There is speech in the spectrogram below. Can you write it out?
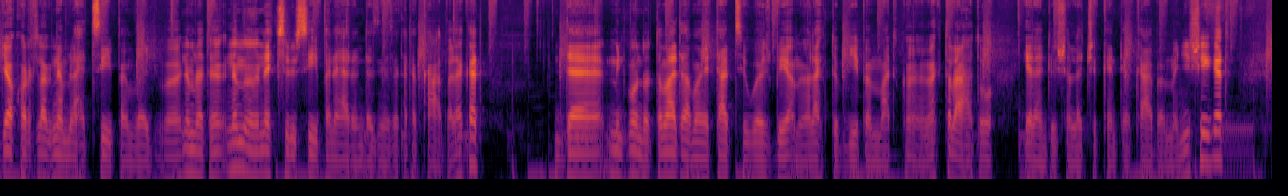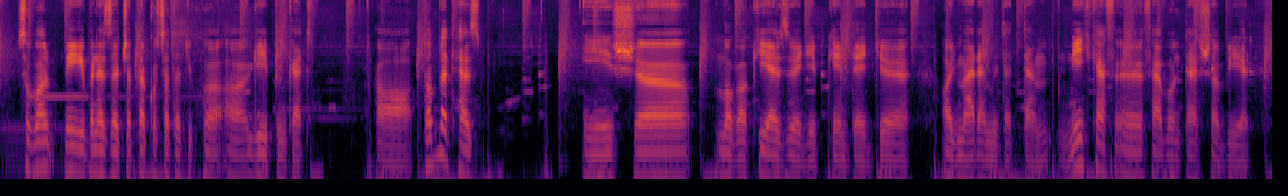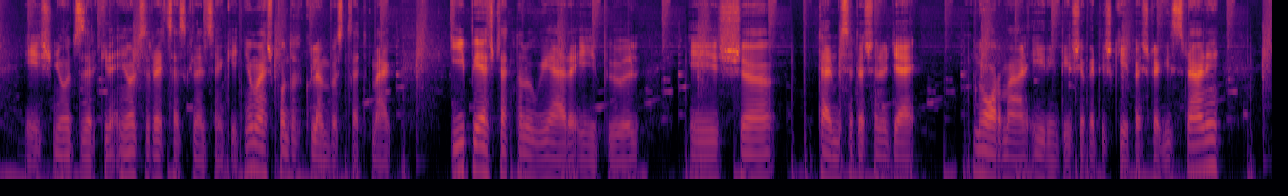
gyakorlatilag nem lehet szépen, vagy nem, lehet, nem olyan egyszerű szépen elrendezni ezeket a kábeleket, de, mint mondottam, általában egy Type-C USB, ami a legtöbb gépen már megtalálható, jelentősen lecsökkenti a kábel mennyiséget. Szóval lényegében ezzel csatlakoztathatjuk a, a gépünket a tablethez, és uh, maga a kijelző egyébként egy, uh, ahogy már említettem, 4K felbontással bír, és 8192 nyomáspontot különböztet meg, IPS technológiára épül, és uh, természetesen ugye normál érintéseket is képes regisztrálni,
